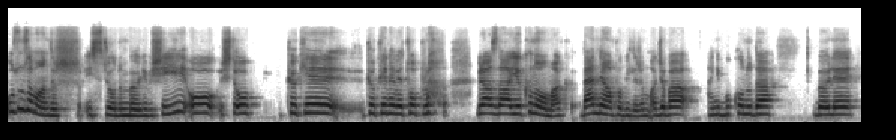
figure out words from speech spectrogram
uzun zamandır istiyordum böyle bir şeyi. O işte o köke kökene ve toprağa biraz daha yakın olmak. Ben ne yapabilirim? Acaba hani bu konuda böyle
